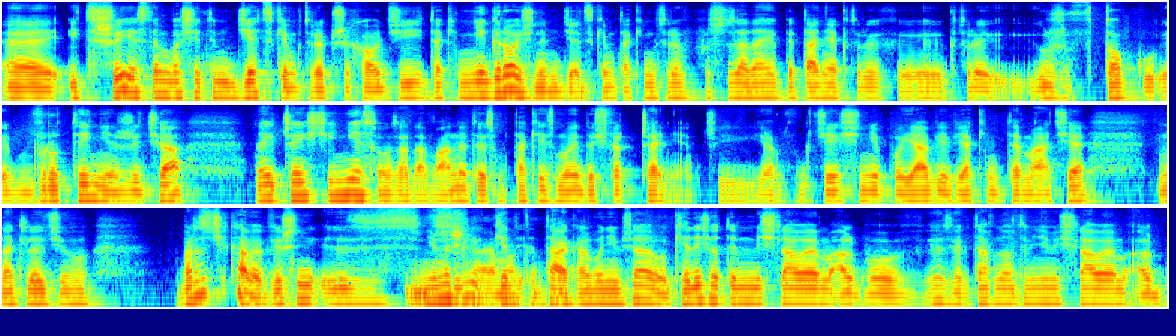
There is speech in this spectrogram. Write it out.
E, I trzy, jestem właśnie tym dzieckiem, które przychodzi, takim niegroźnym dzieckiem, takim, które po prostu zadaje pytania, których, y, które już w toku, jakby w rutynie życia najczęściej nie są zadawane. To jest, takie jest moje doświadczenie. Czyli ja gdzieś się nie pojawię w jakim temacie, nagle ludzie mówią, bardzo ciekawe, wiesz, nie, z, Nie myślałem o kiedy, tym, Tak, tak. albo nie myślałem, bo kiedyś o tym myślałem, albo Jezu, jak dawno o tym nie myślałem, albo,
